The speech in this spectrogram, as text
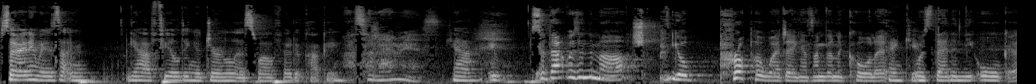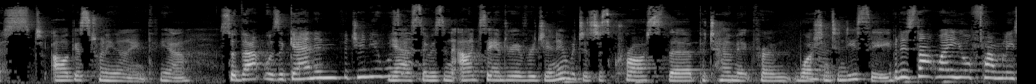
so, anyways, I'm yeah fielding a journalist while photocopying. That's hilarious. Yeah, it, So that was in the March. Your proper wedding, as I'm going to call it, Thank you. was then in the August. August 29th. Yeah. So that was again in Virginia, was Yes, it? Yes, it was in Alexandria, Virginia, which is just across the Potomac from Washington D.C. But is that where your family's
